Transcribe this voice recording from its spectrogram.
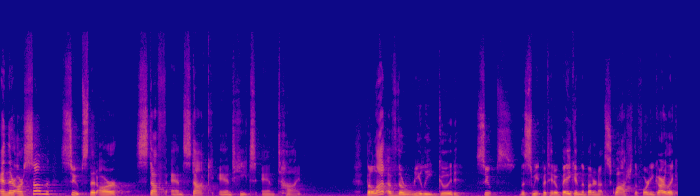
And there are some soups that are stuff and stock and heat and time. But a lot of the really good soups, the sweet potato bacon, the butternut squash, the 40 garlic,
